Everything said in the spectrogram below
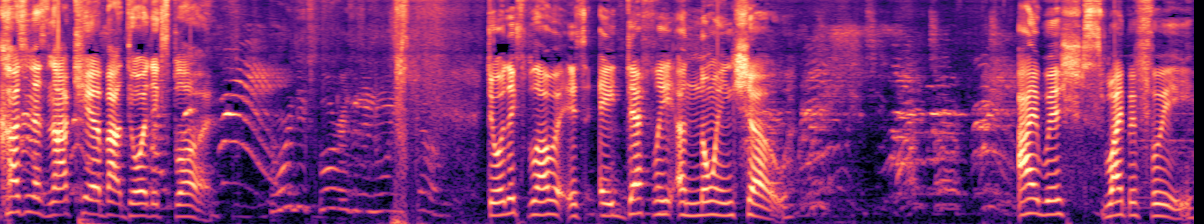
Cousin does not care about Dora the Explorer. Dora the Explorer is an annoying show. Dora the Explorer is a definitely annoying show. I wish Swipe It Free.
